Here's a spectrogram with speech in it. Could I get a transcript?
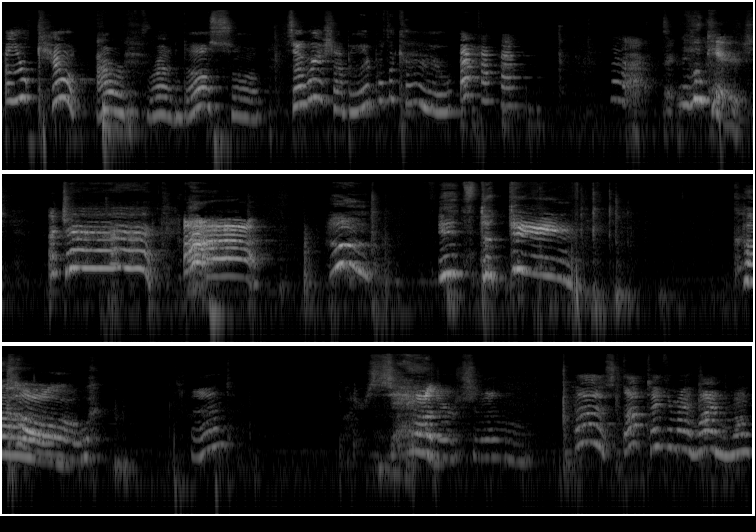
But you killed our friend also. So we shall be able to kill you. Ah, Who cares? Attack! ah! it's the thing! Come. Go! And? Butterson. Hey, stop taking my line, monk.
